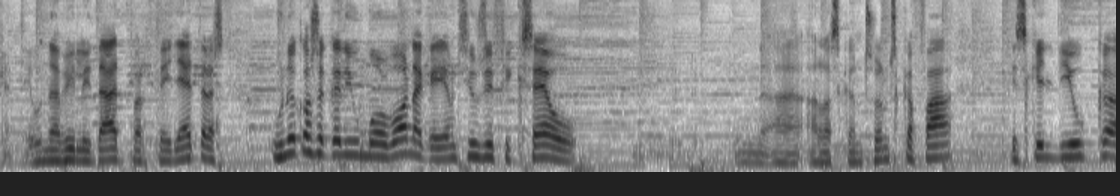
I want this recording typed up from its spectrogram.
que té una habilitat per fer lletres. Una cosa que diu molt bona, que ja si us hi fixeu a, a les cançons que fa, és que ell diu que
